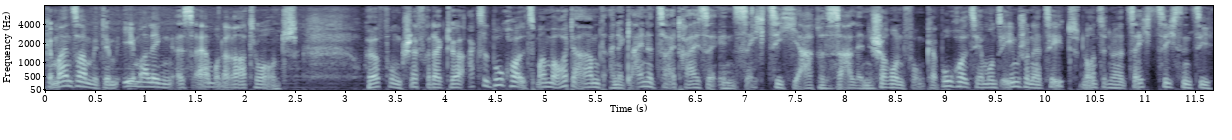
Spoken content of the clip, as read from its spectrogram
Gemeinsam mit dem ehemaligen SR-Moderator und Hörfunk-Chefredakteur Axel Buchholz machen wir heute Abend eine kleine Zeitreise in 60 Jahre saarländischer Rundfunk. Herr Buchholz, Sie haben uns eben schon erzählt, 1960 sind Sie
